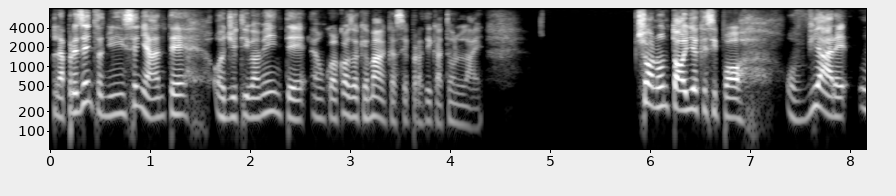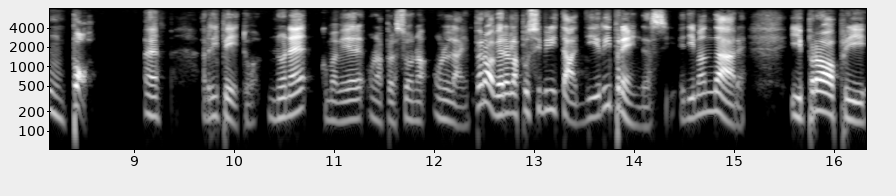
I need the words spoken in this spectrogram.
la presenza di un insegnante oggettivamente è un qualcosa che manca se praticate online. Ciò non toglie che si può ovviare un po', eh ripeto, non è come avere una persona online, però avere la possibilità di riprendersi e di mandare i propri,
